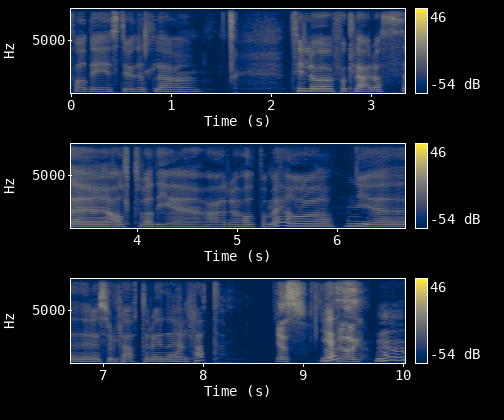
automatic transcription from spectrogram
få de i studio til å til å forklare oss uh, alt hva de har holdt på med, og nye resultater og i det hele tatt. Yes, takk for i dag. Mm.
